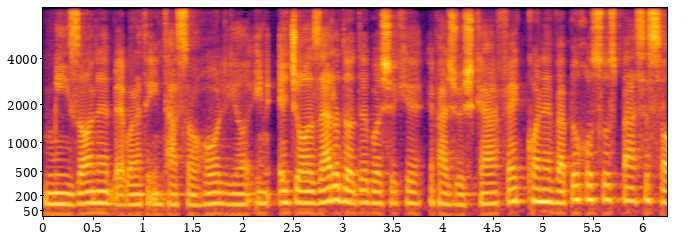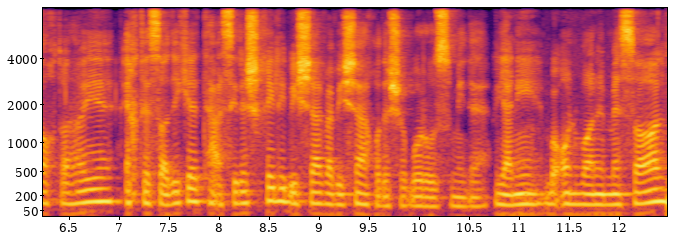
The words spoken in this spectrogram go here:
میزان به عبارت این تساهل یا این اجازه رو داده باشه که پژوهشگر فکر کنه و به خصوص بحث ساختارهای اقتصادی که تاثیرش خیلی بیشتر و بیشتر خودش رو بروز میده. یعنی به عنوان مثال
